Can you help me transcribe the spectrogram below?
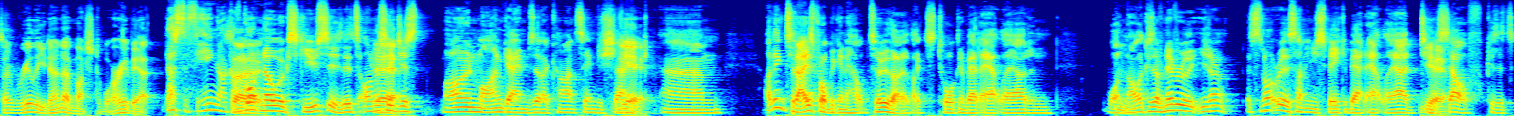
So really, you don't have much to worry about. that's the thing. Like So- I've got no excuses. It's honestly Yeah. just my own mind games that I can't seem to shake. Um, I think today's probably going to help too, though. Like just talking about it out loud and whatnot. Because I've never really, you don't. It's not really something you speak about out loud to Yeah. yourself because it's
